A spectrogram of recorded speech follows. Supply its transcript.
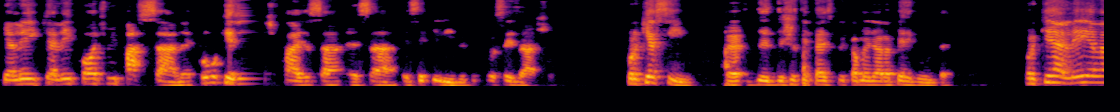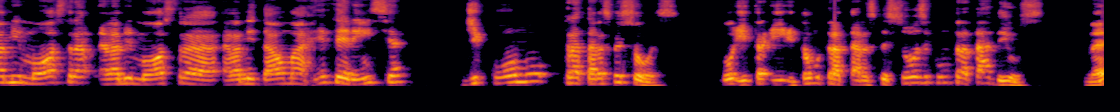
que a lei que a lei pode me passar, né? Como que a gente faz essa, essa esse equilíbrio? O que vocês acham? Porque assim, é, de- deixa eu tentar explicar melhor a pergunta. Porque a lei ela me mostra, ela me mostra, ela me dá uma referência de como tratar as pessoas. E, e como tratar as pessoas e como tratar Deus, né?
